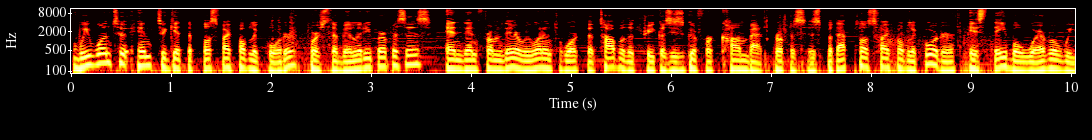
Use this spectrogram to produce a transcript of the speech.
we want to, him to get the plus five public order for stability purposes. And then from there, we want him to work the top of the tree because he's good for combat purposes. But that plus five public order is stable wherever we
